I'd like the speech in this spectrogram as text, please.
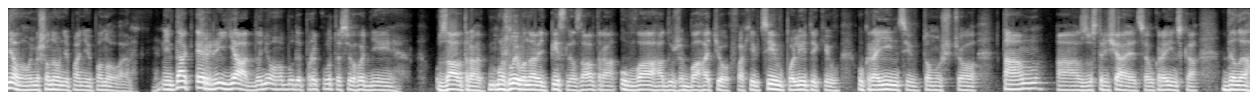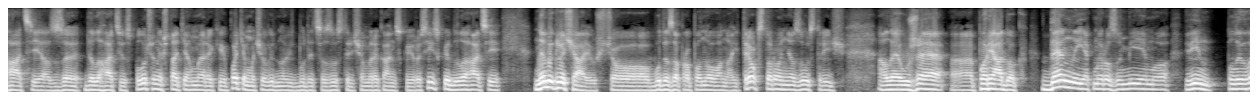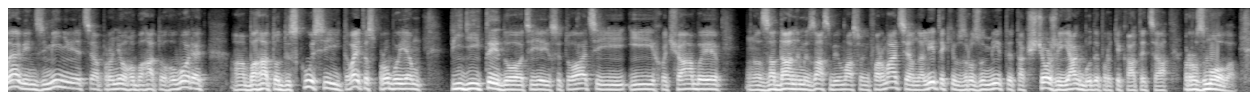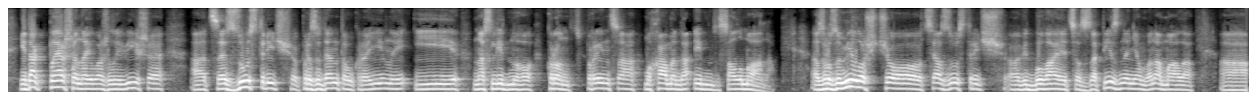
Дня вам, шановні пані і панове. І так, Ер-Ріяд, до нього буде прикута сьогодні, завтра, можливо, навіть післязавтра, увага дуже багатьох фахівців, політиків, українців, тому що там а, зустрічається українська делегація з делегацією Сполучених Штатів Америки. Потім, очевидно, відбудеться зустріч американської і російської делегації. Не виключаю, що буде запропонована і трьохстороння зустріч, але вже е, порядок денний, як ми розуміємо, він пливе, він змінюється. Про нього багато говорять, багато дискусій. Давайте спробуємо підійти до цієї ситуації і, хоча би за даними засобів масової інформації, аналітиків, зрозуміти, так що ж і як буде протікати ця розмова. І так, перше, найважливіше. Це зустріч президента України і наслідного кронпринца Мохаммеда Ібн Салмана. Зрозуміло, що ця зустріч відбувається з запізненням. Вона мала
